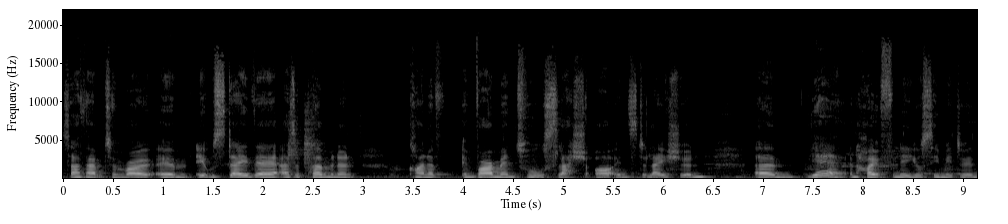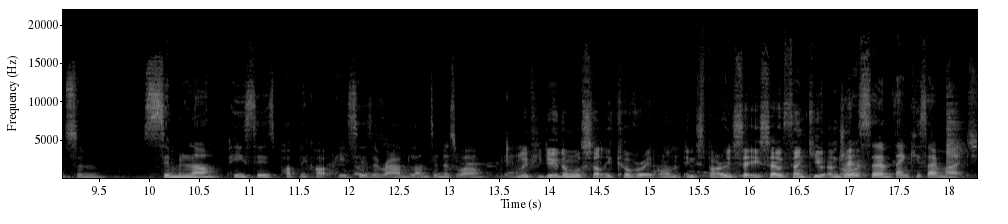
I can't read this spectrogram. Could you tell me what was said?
Southampton Row. Um, it will stay there as a permanent kind of environmental slash art installation. Um, yeah, and hopefully you'll see me doing some similar pieces, public art pieces around London as well. Yeah. Well, if you do, then we'll certainly cover it on Inspiring City. So thank you, Andrea. Awesome. Thank you so much.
